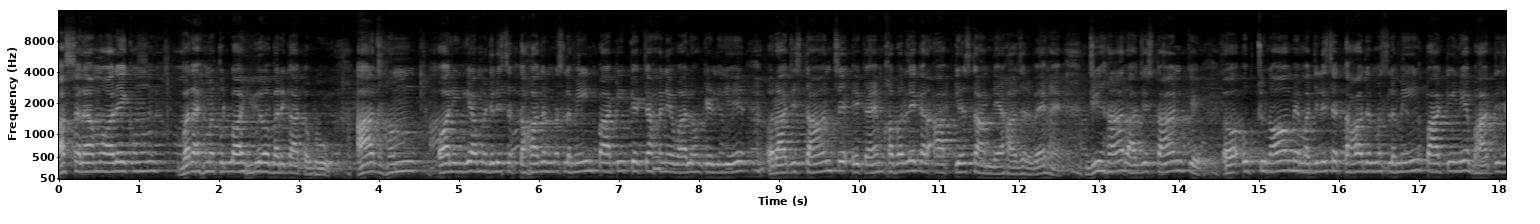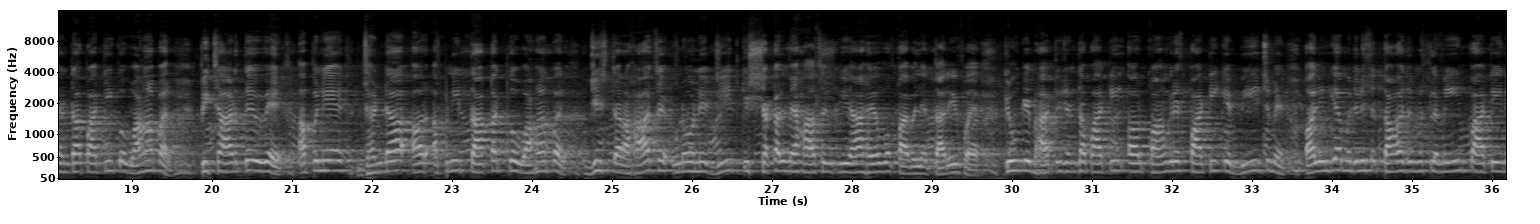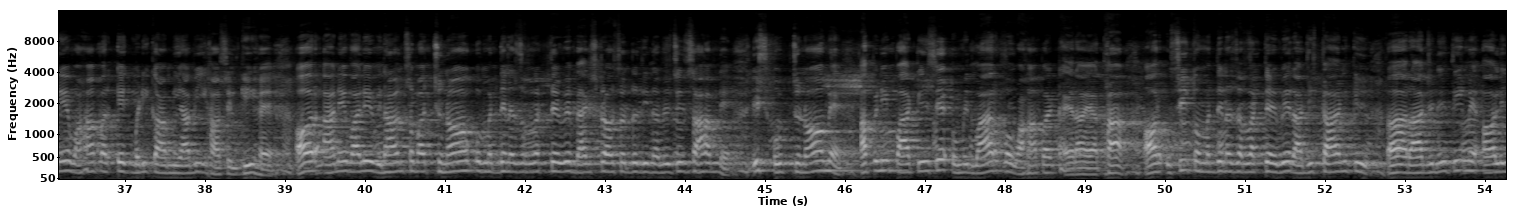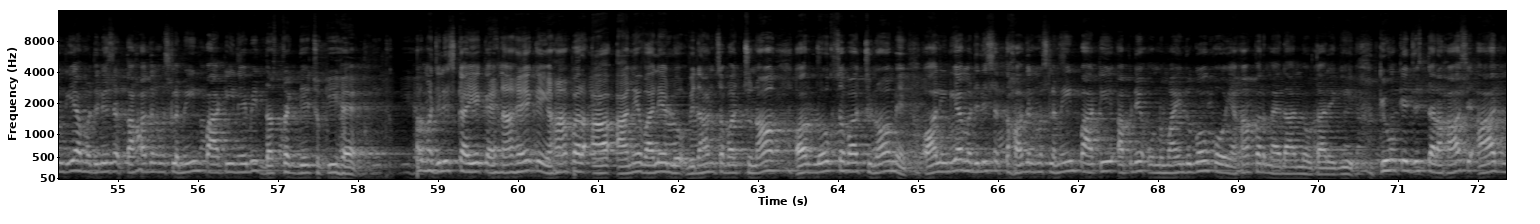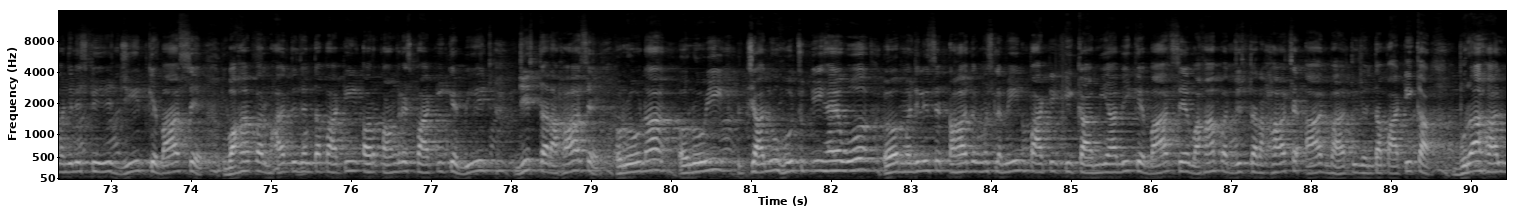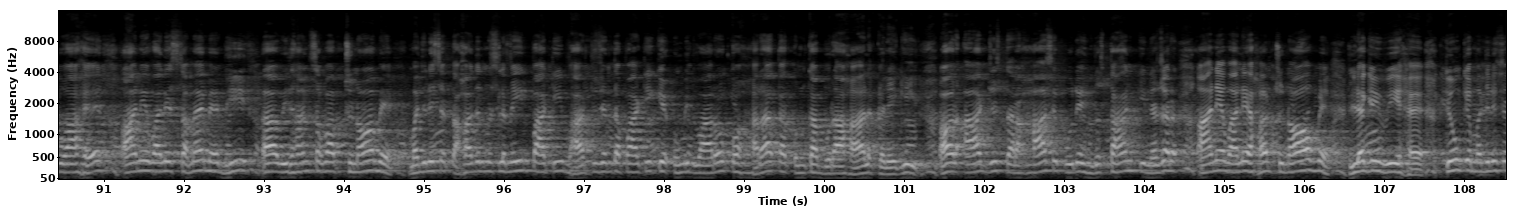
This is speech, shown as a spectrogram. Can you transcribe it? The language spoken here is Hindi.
अस्सलामुअलैकुम वरहमतुल्लाहि वबरकातुहू आज हम all India Majlis Muslimeen party के चाहने वालों के लिए राजस्थान से एक अहम खबर लेकर आपके सामने हाजिर हुए हैं। जी हाँ राजस्थान के उपचुनाव में मजलिस मुस्लिमीन पार्टी ने भारतीय जनता पार्टी को वहाँ पर पिछाड़ते हुए अपने झंडा और अपनी ताकत को वहाँ पर जिस तरह से उन्होंने जीत की शक्ल में हासिल किया है, वो काबिल तारीफ़ है। क्योंकि भारतीय जनता पार्टी और कांग्रेस पार्टी के बीच में all India Majlis Muslimeen party ने वहाँ पर एक बड़ी कामयाबी हासिल की है। और आने वाले विधानसभा चुनाव को मद्देनजर रखते हुए बैरिस्टर असदुद्दीन अवैसी साहब ने इस उपचुनाव में अपनी पार्टी से उम्मीदवार को वहाँ पर ठहराया था। और उसी को मद्देनजर रखते हुए राजस्थान की राजनीति में all India Majlis Muslimeen party ने भी दस्तक दे चुकी है। और मजलिस का ये कहना है कि यहाँ पर आ, आने वाले विधानसभा चुनाव और लोकसभा चुनाव में all India Majlis Muslimeen party अपने नुमाइंदों को यहाँ पर मैदान में उतारेगी। क्योंकि जिस तरह से आज मजलिस की जीत के बाद से वहाँ पर भारतीय जनता पार्टी और कांग्रेस पार्टी के बीच जिस तरह से रोना रोई चालू हो चुकी है वो मजलिस मुस्लिमीन पार्टी की कामयाबी के बाद से वहाँ पर जिस तरह से आज भारतीय जनता पार्टी का बुरा हाल हुआ है। आने वाले समय में भी विधानसभा चुनाव में मजलिस मुस्लिमीन पार्टी, भारतीय जनता पार्टी के उम्मीदवारों को हरा कर उनका बुरा हाल करेगी। और आज जिस तरह से पूरे हिंदुस्तान की नज़र आने वाले हर चुनाव में लगी हुई है, क्योंकि मजलिस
